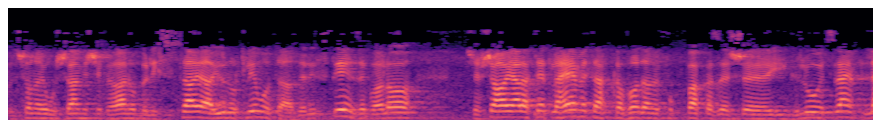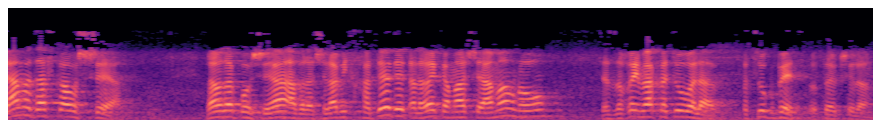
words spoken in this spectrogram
בלשון הירושלמי שקראנו, בליסטריה היו נוטלים אותה, זה ליסטין, זה כבר לא, שאפשר היה לתת להם את הכבוד המפוקפק הזה שעיגלו אצלהם. למה דווקא הושע? למה דווקא הושע? אבל השאלה מתחדדת על רקע מה שאמרנו, אתם זוכרים מה כתוב עליו? פסוק ב' בפרק שלנו.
